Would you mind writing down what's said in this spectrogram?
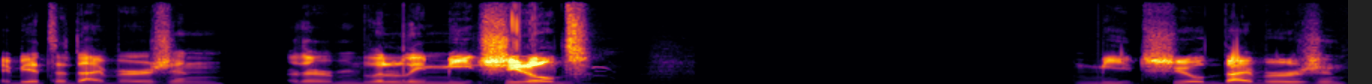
Maybe it's a diversion? Or they're literally meat shields? meat shield diversion?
